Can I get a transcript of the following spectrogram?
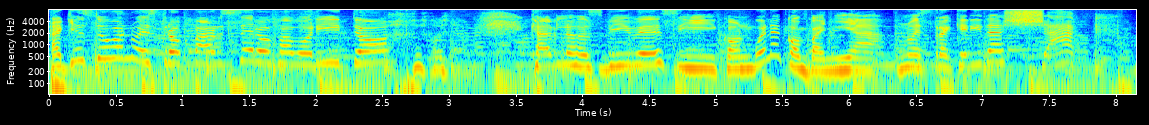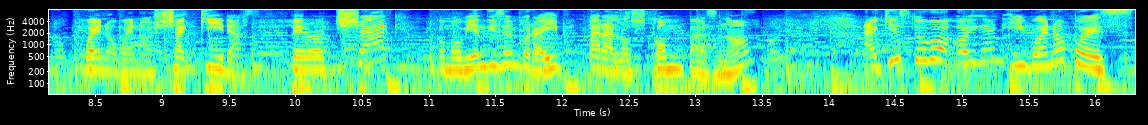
Aquí estuvo nuestro parcero favorito, Carlos Vives, y con buena compañía, nuestra querida Shak. Bueno, bueno, Shakira. Pero Shak como bien dicen por ahí, para los compas, ¿no? Aquí estuvo, oigan, y bueno, pues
